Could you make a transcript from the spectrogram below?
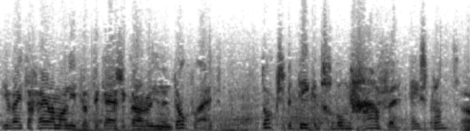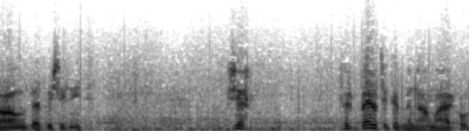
Je weet toch helemaal niet of de keizer een dok leidt? Docks betekent gewoon haven, IJsbrand. Oh, dat wist ik niet. Zeg, verbeeld ik het me nou maar, of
